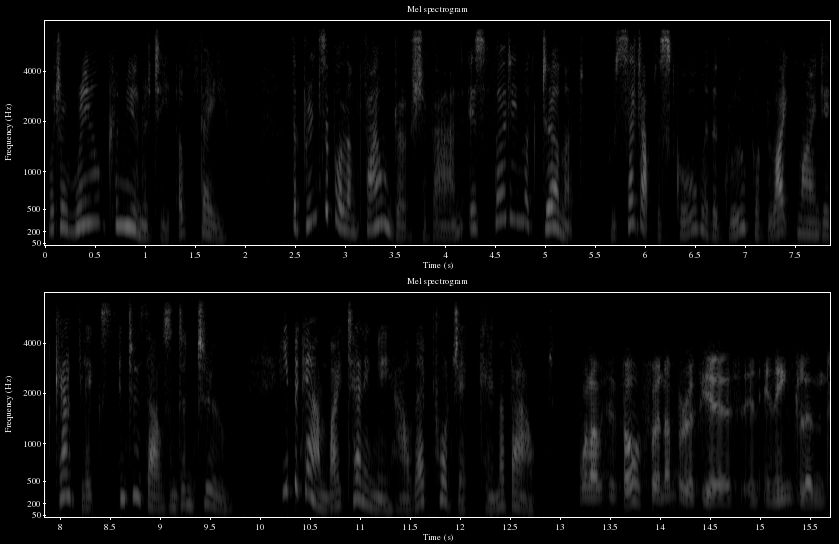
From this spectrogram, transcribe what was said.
but a real community of faith. The principal and founder of Chavagnes is Ferdi McDermott, who set up the school with a group of like-minded Catholics in 2002. He began by telling me how their project came about. Well, I was involved for a number of years in, in England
